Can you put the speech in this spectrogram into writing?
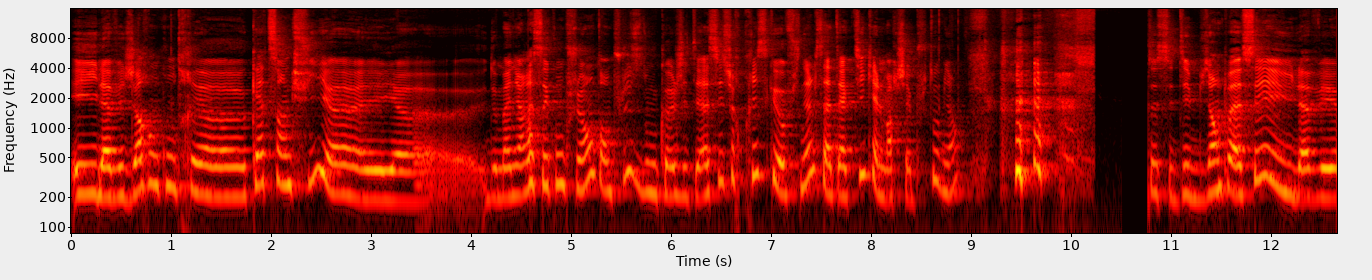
Et il avait déjà rencontré 4-5 euh, filles, euh, de manière assez concluante en plus. Donc j'étais assez surprise qu'au final, sa tactique, elle marchait plutôt bien. Ça s'était bien passé, il avait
